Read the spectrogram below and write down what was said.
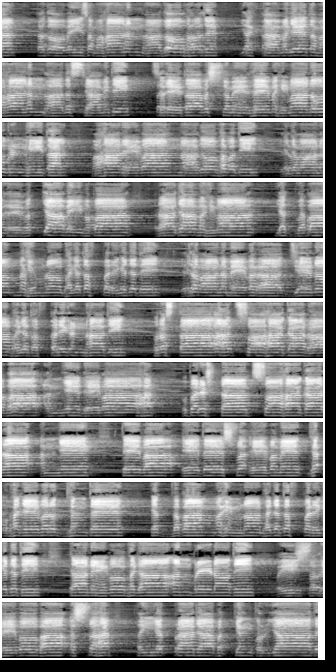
ततो वै स महानन्नादोऽभवत् यः कामयेतमहानन्नादस्यामिति स एतावश्वमेधे महिमानो गृह्णीत। महानेवान्नादो भवति यजमानदेवत्या वै वपा। राजा महिमा यद्वपाम् महिम्नो भयतः परिगजते यजमानमेव राज्येन भयतः परिगृह्णाति। पुरस्तात् स्वाहाकारा वा अन्ये देवाः। उपरिष्टात् स्वाहाकारा अन्ये ते वा एतेष्व एव मेध्य उभजेवरुध्यन्ते यद्वपाम् महिम्ना भजतः परिगजति तानेवो भजान् प्रीणाति। वैश्वदेवो वा अश्वः तम् यत्प्राजापत्यम् कुर्यात्।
